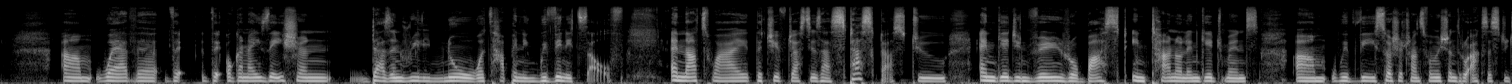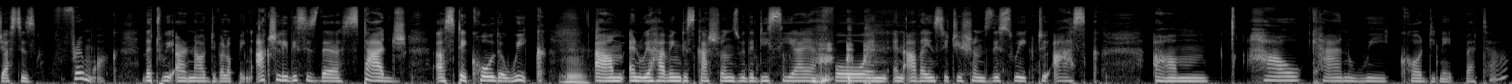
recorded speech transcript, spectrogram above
um, where the, the the organization doesn't really know what's happening within itself, and that's why the chief justice has tasked us to engage in very robust internal engagements um, with the social transformation through access to justice framework that we are now developing. Actually, this is the STAJ uh, stakeholder week, um, and we're having discussions with the DCIFO and, and other institutions this week to ask um, how can we coordinate better?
